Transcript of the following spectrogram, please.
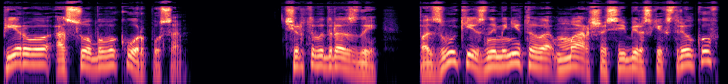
первого особого корпуса. Чертовы дрозды, под звуки знаменитого марша сибирских стрелков,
